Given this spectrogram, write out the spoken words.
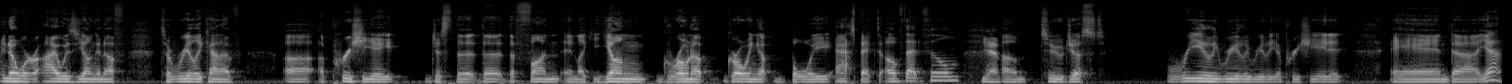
you know, where I was young enough to really kind of uh, appreciate just the, the the fun and like young grown up growing up boy aspect of that film. Yeah. Um, to just really really really appreciate it and uh, yeah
